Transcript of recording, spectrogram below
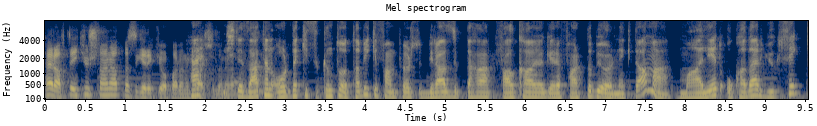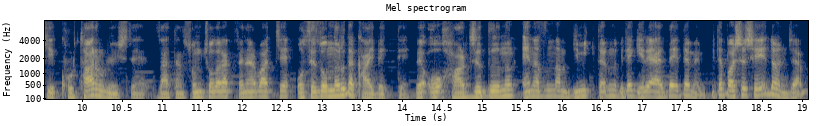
her hafta 2-3 tane atması gerekiyor o paranın Heh, karşılığını. işte zaten oradaki sıkıntı o. Tabii ki Van Persie birazcık daha Falcao'ya göre farklı bir örnekti ama maliyet o kadar yüksek ki kurtarmıyor işte. Zaten sonuç olarak Fenerbahçe o sezonları da kaybetti ve o harcadığının en azından bir miktarını bile geri elde edemem. Bir de başa şeye döneceğim.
